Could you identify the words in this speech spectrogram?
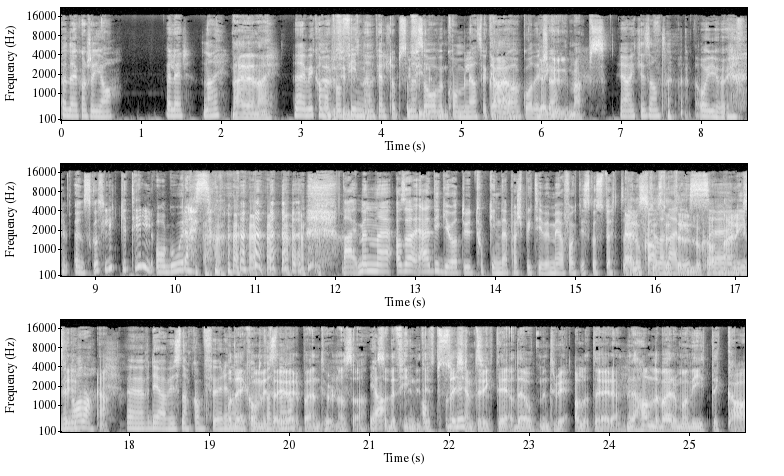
Det er kanskje ja. Eller nei. Nei, det er nei. Nei, Vi kan i hvert fall finne en fjelltopp som er så overkommelig at vi klarer ja. å gå dit sjøl. Google Maps. Ja, ikke sant? Oi, oi. Ønsk oss lykke til og god reise! Nei, men eh, altså, jeg digger jo at du tok inn det perspektivet med å faktisk å støtte det lokale næringslivet næringsliv, nå. da. ja. Eh, Det har vi jo snakka om før. Og det kommer vi til å gjøre på den turen også. Ja, så definitivt. Og det er kjempeviktig, og det oppmuntrer vi alle til å gjøre. Men det handler bare om å vite hva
